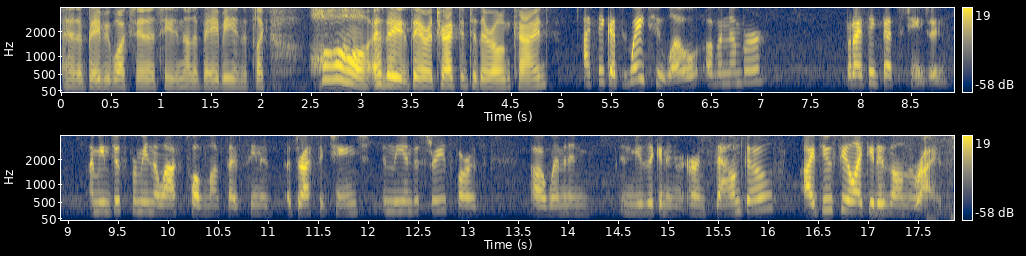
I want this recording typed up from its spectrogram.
and a baby walks in and sees another baby, and it's like, oh, and they, they're attracted to their own kind. I think it's way too low of a number, but I think that's changing. I mean, just for me in the last 12 months, I've seen a, a drastic change in the industry as far as uh, women in in music and in, or in sound goes, I do feel like it is on the rise.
